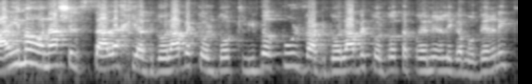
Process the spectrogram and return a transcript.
האם העונה של סאלח היא הגדולה בתולדות ליברפול והגדולה בתולדות הפרמייר ליג המודרנית?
